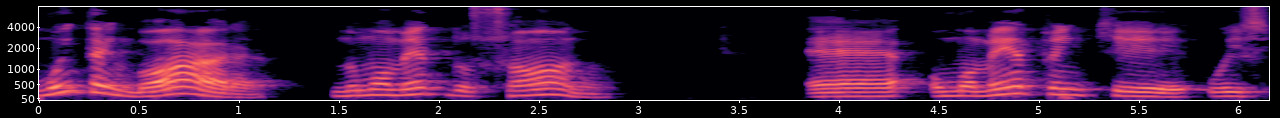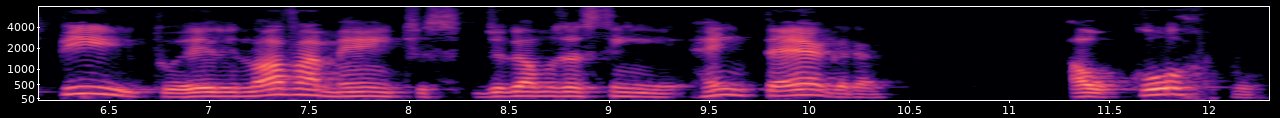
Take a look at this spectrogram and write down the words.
Muito embora no momento do sono, é o momento em que o espírito ele novamente, digamos assim, reintegra ao corpo,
